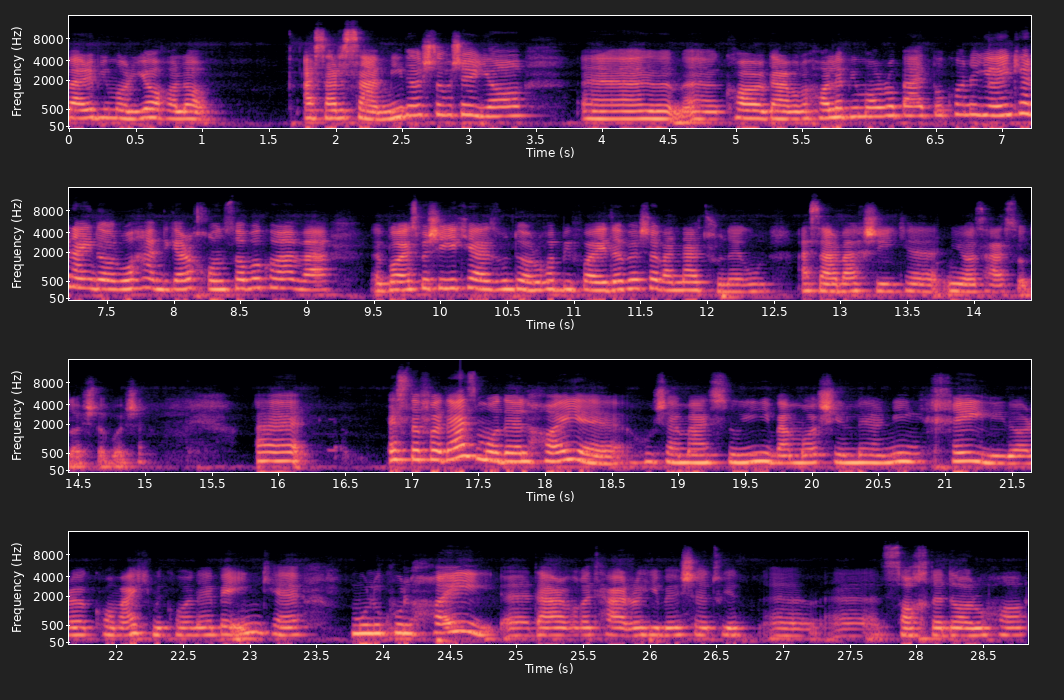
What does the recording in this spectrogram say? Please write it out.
برای بیماری ها حالا اثر سمی داشته باشه یا کار در واقع حال بیمار رو بد بکنه یا اینکه نه این داروها همدیگه رو خونسا بکنن و باعث بشه یکی از اون داروها بیفایده بشه و نتونه اون اثر بخشی که نیاز هست رو داشته باشه. استفاده از مدل های هوش مصنوعی و ماشین لرنینگ خیلی داره کمک می‌کنه به اینکه مولکول هایی در واقع طراحی بشه توی ساخت داروها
